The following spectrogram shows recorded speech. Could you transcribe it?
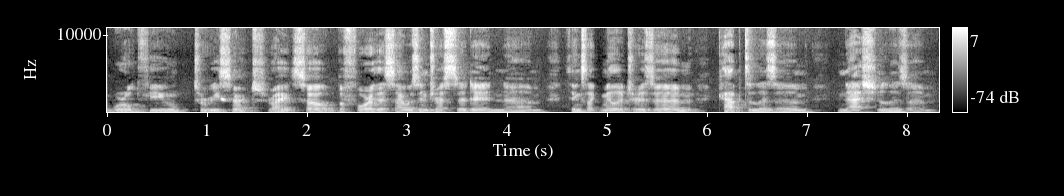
worldview to research, right? So before this, I was interested in um, things like militarism, capitalism, nationalism,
